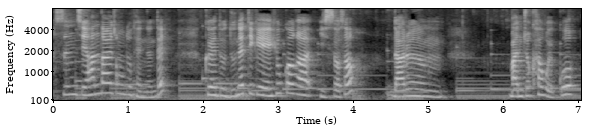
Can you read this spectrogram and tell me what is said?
쓴 지 한 달 정도 됐는데 그래도 눈에 띄게 효과가 있어서 나름 만족하고 있고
